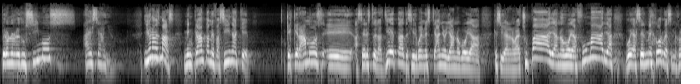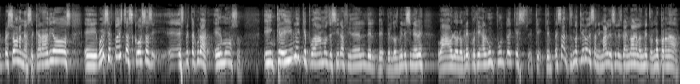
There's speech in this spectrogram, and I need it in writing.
pero nos reducimos a ese año. Y una vez más, me encanta, me fascina que, que queramos eh, hacer esto de las dietas, decir, bueno, este año ya no voy a, que si ya no voy a chupar, ya no voy a fumar, ya voy a ser mejor, voy a ser mejor persona, me voy a acercar a Dios, eh, voy a hacer todas estas cosas, eh, espectacular, hermoso. Increíble que podamos decir al final del, del, 2019, wow, lo logré, porque en algún punto hay que, que, empezar. Entonces no quiero desanimarles y decirles, vean, no hagan las metas, no para nada.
